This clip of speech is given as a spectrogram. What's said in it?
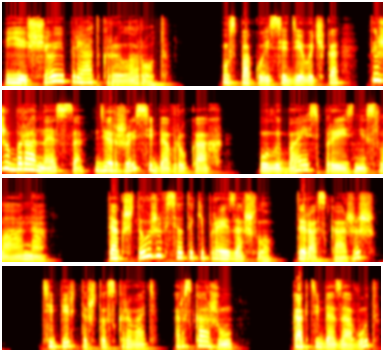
еще и приоткрыла рот. «Успокойся, девочка, ты же баронесса, держи себя в руках», — улыбаясь, произнесла она. «Так что же все таки произошло? Ты расскажешь?» «Теперь-то что скрывать? Расскажу. Как тебя зовут?»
